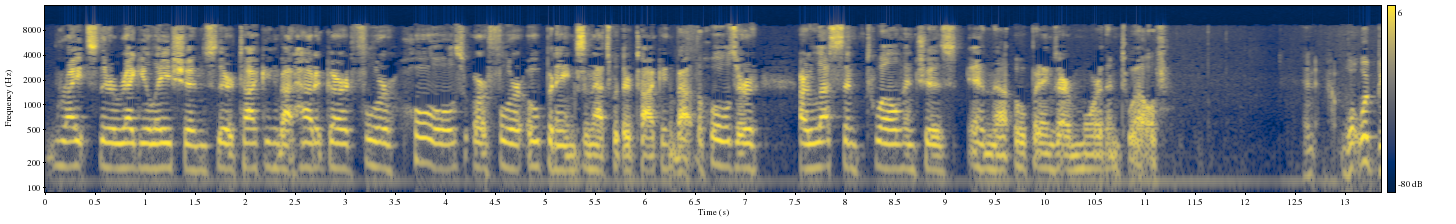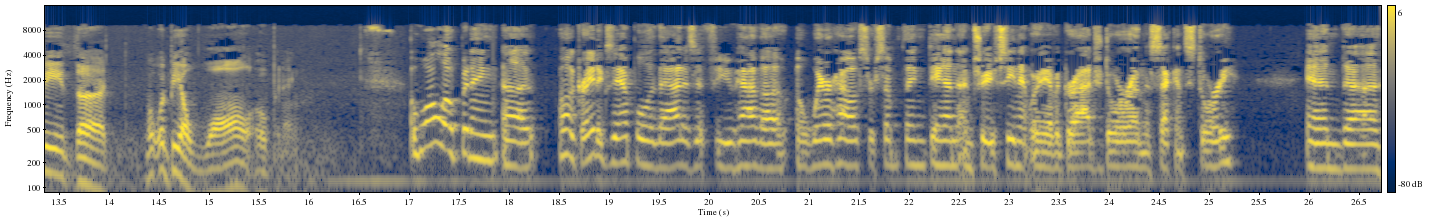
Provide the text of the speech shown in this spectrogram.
writes their regulations, they're talking about how to guard floor holes or floor openings, and that's what they're talking about. The holes are, are less than 12 inches, and the openings are more than 12. And what would be the what would be a wall opening? A wall opening, uh, well, a great example of that is if you have a, a, warehouse or something, Dan, I'm sure you've seen it where you have a garage door on the second story and uh,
